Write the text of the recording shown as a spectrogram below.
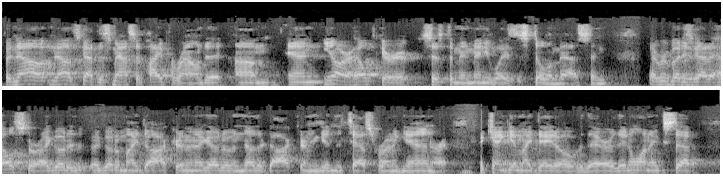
but now, now it's got this massive hype around it. Um, and you know, our healthcare system in many ways is still a mess. And everybody's got a health store. I go to I go to my doctor, and then I go to another doctor, and I'm getting the test run again, or I can't get my data over there. They don't want to accept.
